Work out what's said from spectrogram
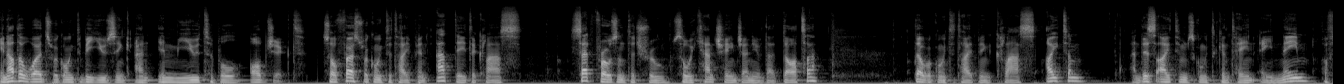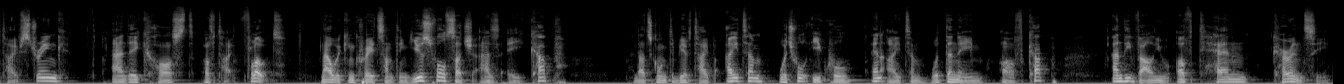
In other words, we're going to be using an immutable object. So first we're going to type in at data class, set frozen to true, so we can't change any of that data. Then we're going to type in class item, and this item is going to contain a name of type string and a cost of type float. Now we can create something useful such as a cup, and that's going to be of type item, which will equal an item with the name of cup and the value of 10 currency.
